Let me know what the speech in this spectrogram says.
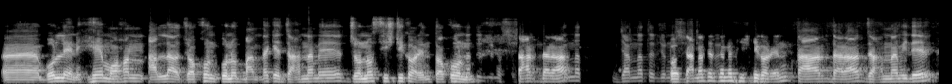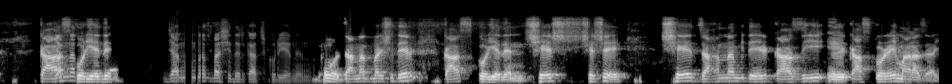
আহ, বললেন হে মহান আল্লাহ যখন কোনো বান্দাকে জাহান্নামের জন্য সৃষ্টি করেন তখন তার। দ্বারা জান্নাতের জন্য সৃষ্টি জান্নাতের করেন। জন্য সৃষ্টি করেন তার দ্বারা জাহান্নামীদের কাজ করিয়ে দেন। জান্নাতবাসীদের কাজ করিয়ে নেন। ও জান্নাতবাসীদের কাজ করিয়ে দেন। শেষ শেষে সে জাহান্নামীদের কাজই কাজ করে মারা যায়।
